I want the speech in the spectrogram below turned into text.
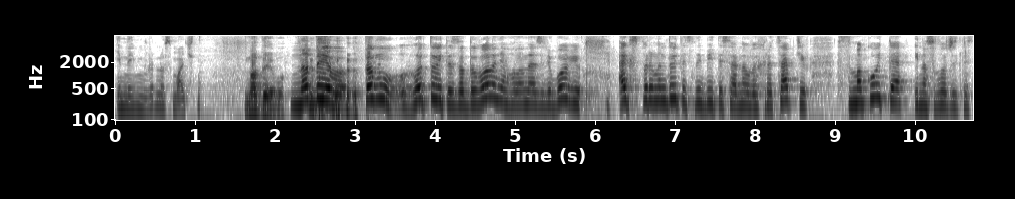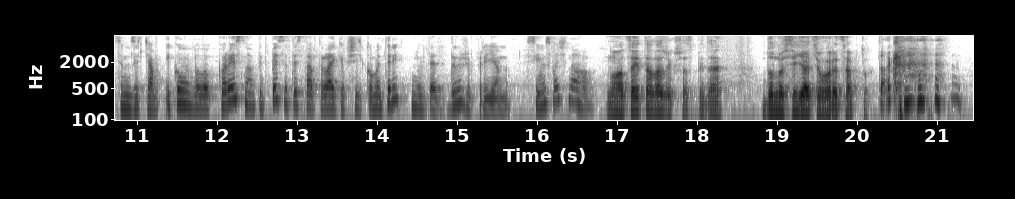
І неймовірно смачно. На диво. На диво. Тому готуйте з задоволенням, головне з любов'ю. Експериментуйте, не бійтеся нових рецептів, смакуйте і насолоджуйтесь цим життям. І кому було корисно, підписуйтесь, ставте лайки, пишіть коментарі. Мені буде дуже приємно. Всім смачного! Ну а цей тележик зараз піде до носія цього рецепту. Так.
